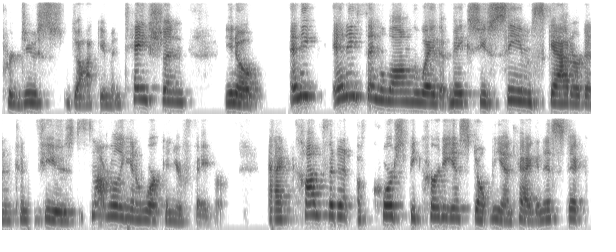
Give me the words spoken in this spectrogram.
produce documentation, you know, any anything along the way that makes you seem scattered and confused, it's not really going to work in your favor. Act confident, of course, be courteous, don't be antagonistic.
